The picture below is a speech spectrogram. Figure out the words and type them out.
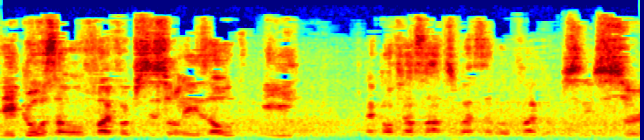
l'ego, ça va vous faire focuser sur les autres et la confiance en soi, ça va vous faire focuser sur,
